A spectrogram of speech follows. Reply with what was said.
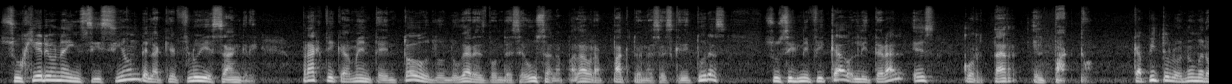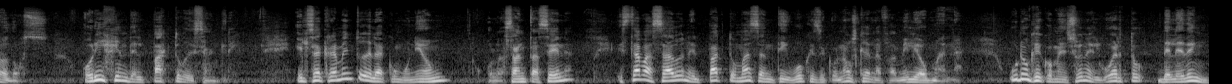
Sugiere una incisión de la que fluye sangre. Prácticamente en todos los lugares donde se usa la palabra pacto en las escrituras, su significado literal es cortar el pacto. Capítulo número 2. Origen del pacto de sangre. El sacramento de la comunión o la Santa Cena está basado en el pacto más antiguo que se conozca en la familia humana, uno que comenzó en el huerto del Edén.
